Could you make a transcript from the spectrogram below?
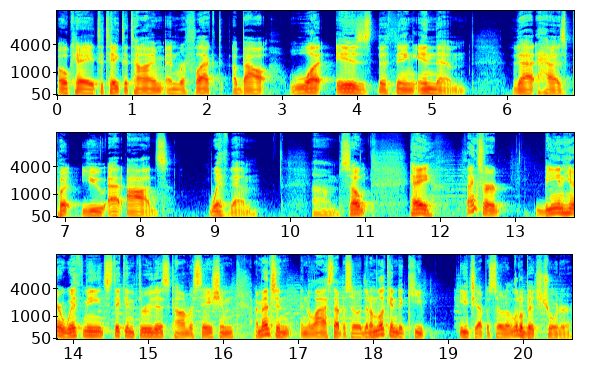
okay to take the time and reflect about what is the thing in them that has put you at odds with them um, so hey thanks for being here with me, sticking through this conversation. I mentioned in the last episode that I'm looking to keep each episode a little bit shorter.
